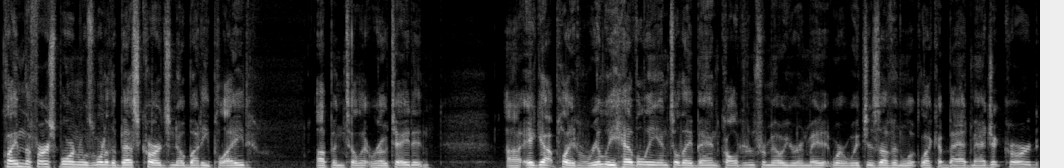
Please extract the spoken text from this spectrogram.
Claim the Firstborn was one of the best cards nobody played up until it rotated. Uh, it got played really heavily until they banned Cauldron Familiar and made it where Witch's Oven looked like a bad magic card.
